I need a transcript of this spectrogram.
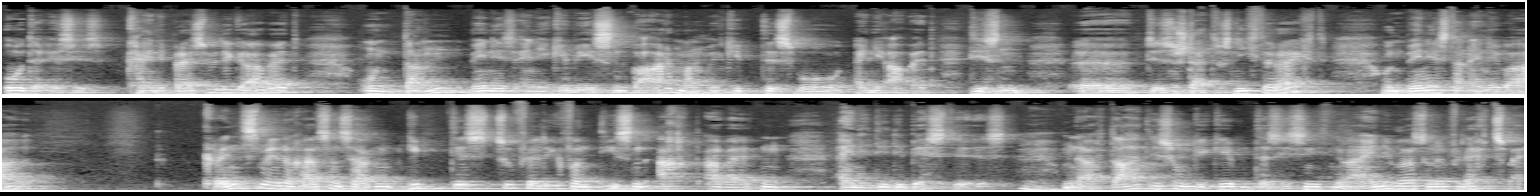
oder es ist keine preiswürdige Arbeit. Und dann, wenn es eine gewesen war, manchmal gibt es, wo eine Arbeit diesen, äh, diesen Status nicht erreicht. Und wenn es dann eine war, grenzen wir noch aus und sagen, gibt es zufällig von diesen acht Arbeiten eine, die die beste ist? Mhm. Und auch da hat es schon gegeben, dass es nicht nur eine war, sondern vielleicht zwei.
